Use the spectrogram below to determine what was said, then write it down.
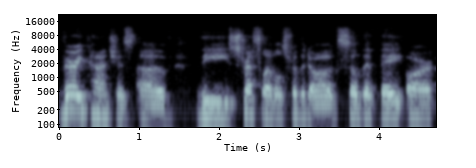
very conscious of the stress levels for the dogs so that they are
